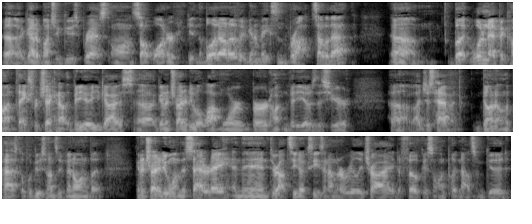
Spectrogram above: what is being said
Uh, I got a bunch of goose breast on salt water, getting the blood out of it. Gonna make some brats out of that. Um, but what an epic hunt. Thanks for checking out the video, you guys. Uh, gonna try to do a lot more bird hunting videos this year. Uh, I just haven't done it on the past couple goose hunts we've been on, but gonna try to do one this Saturday, and then throughout sea duck season, I'm gonna really try to focus on putting out some good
